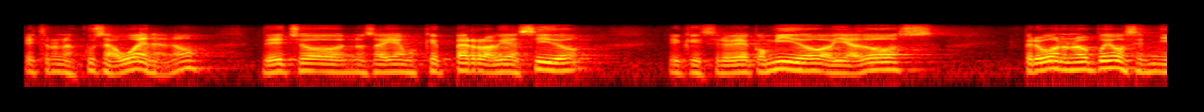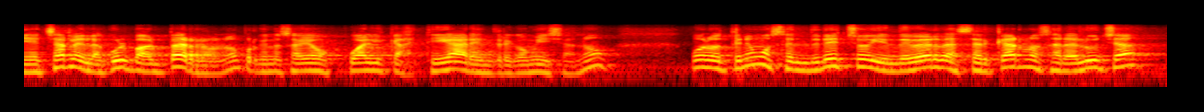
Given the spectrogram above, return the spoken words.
esto era una excusa buena, ¿no? De hecho, no sabíamos qué perro había sido el que se lo había comido, había dos, pero bueno, no podíamos ni echarle la culpa al perro, ¿no? Porque no sabíamos cuál castigar, entre comillas, ¿no? Bueno, tenemos el derecho y el deber de acercarnos a la lucha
